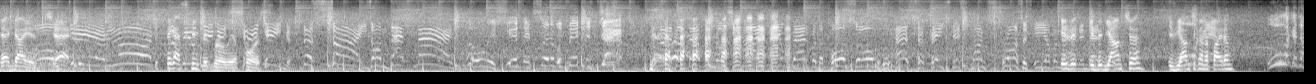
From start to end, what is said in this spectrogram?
That guy is Oh, jacked. They got Stupid Broly, of course. The size on that man! Holy shit, that son of a bitch is jacked. I feel bad for the poor soul who has to face this monstrosity of a Is it is it. Yamcha? Is Yamcha gonna fight him? Look at the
